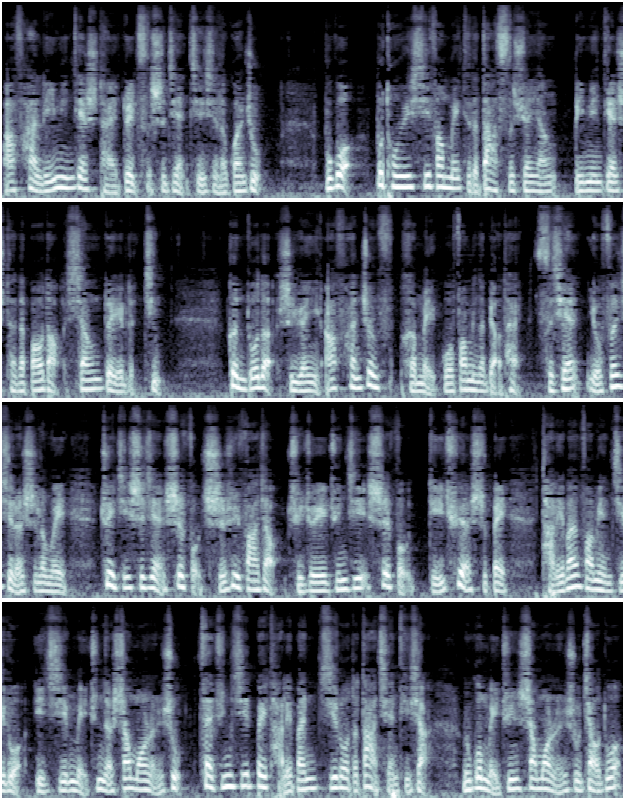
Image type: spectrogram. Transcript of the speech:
阿富汗黎明电视台对此事件进行了关注。不过，不同于西方媒体的大肆宣扬，黎明电视台的报道相对冷静，更多的是援引阿富汗政府和美国方面的表态。此前，有分析人士认为，坠机事件是否持续发酵，取决于军机是否的确是被塔利班方面击落，以及美军的伤亡人数。在军机被塔利班击落的大前提下。如果美军伤亡人数较多，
